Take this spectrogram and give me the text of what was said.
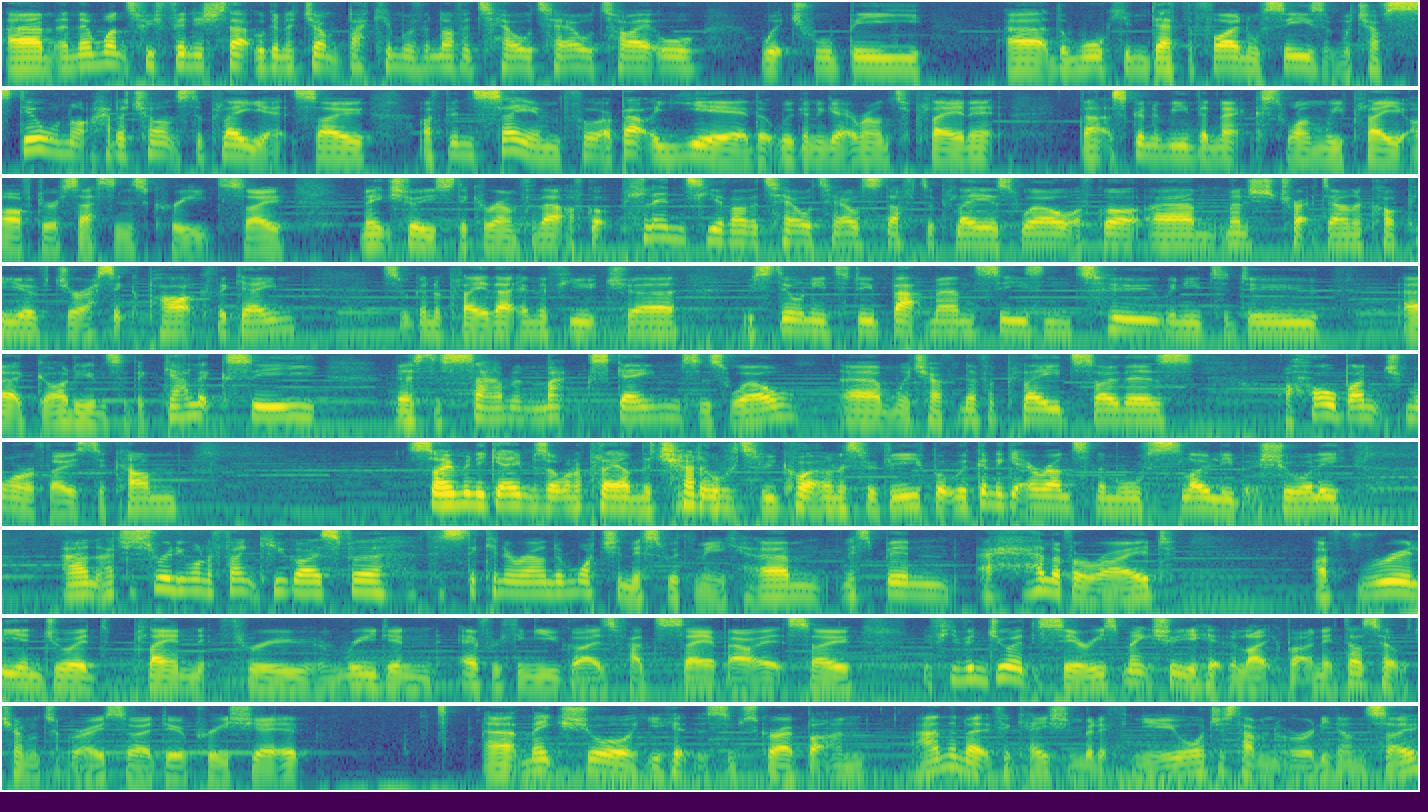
Um, and then once we finish that, we're going to jump back in with another Telltale title, which will be uh, The Walking Dead, the final season, which I've still not had a chance to play yet. So I've been saying for about a year that we're going to get around to playing it. That's going to be the next one we play after Assassin's Creed. So make sure you stick around for that. I've got plenty of other Telltale stuff to play as well. I've got um, managed to track down a copy of Jurassic Park, the game. So we're going to play that in the future. We still need to do Batman Season 2. We need to do uh, Guardians of the Galaxy. There's the Sam and Max games as well, um, which I've never played. So there's a whole bunch more of those to come. So many games I want to play on the channel, to be quite honest with you, but we're going to get around to them all slowly but surely. And I just really want to thank you guys for, for sticking around and watching this with me. Um, it's been a hell of a ride. I've really enjoyed playing it through and reading everything you guys have had to say about it. So if you've enjoyed the series, make sure you hit the like button. It does help the channel to grow, so I do appreciate it. Uh, make sure you hit the subscribe button and the notification bell if you're new or just haven't already done so.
